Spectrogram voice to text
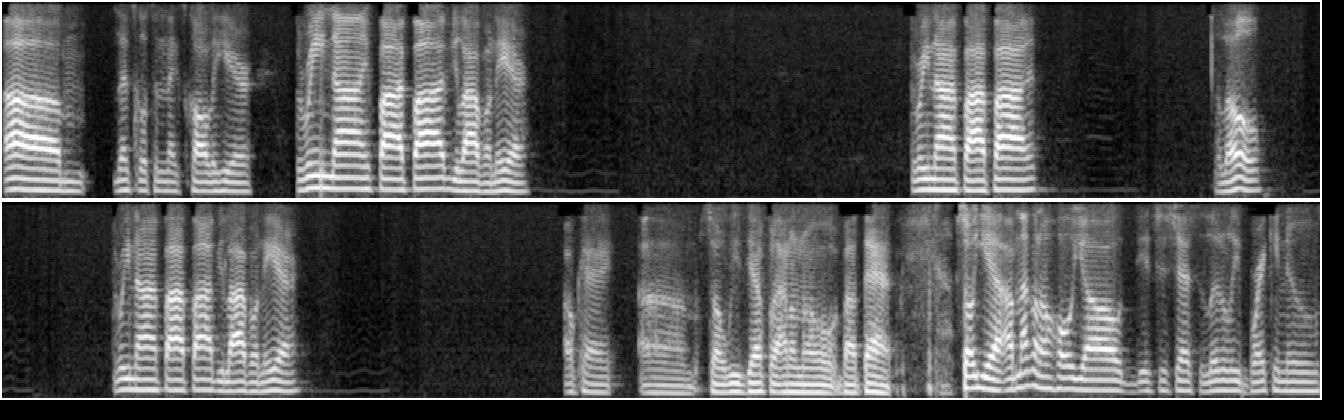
Um, let's go to the next caller here. 3955, you live on air. 3955. Hello? 3955, you live on the air. Okay. Um, so we definitely, I don't know about that. So yeah, I'm not gonna hold y'all. It's just, just literally breaking news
